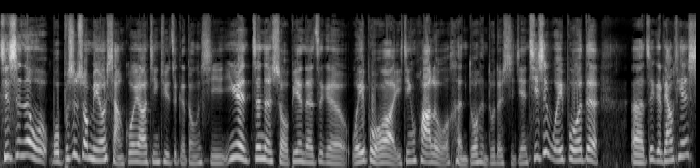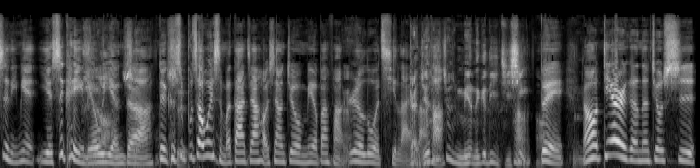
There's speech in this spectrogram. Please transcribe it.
其实呢，我我不是说没有想过要进去这个东西，因为真的手边的这个微博啊，已经花了我很多很多的时间。其实微博的。呃，这个聊天室里面也是可以留言的啊，对。可是不知道为什么大家好像就没有办法热络起来了，感觉它就是没有那个立即性。对。然后第二个呢，就是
